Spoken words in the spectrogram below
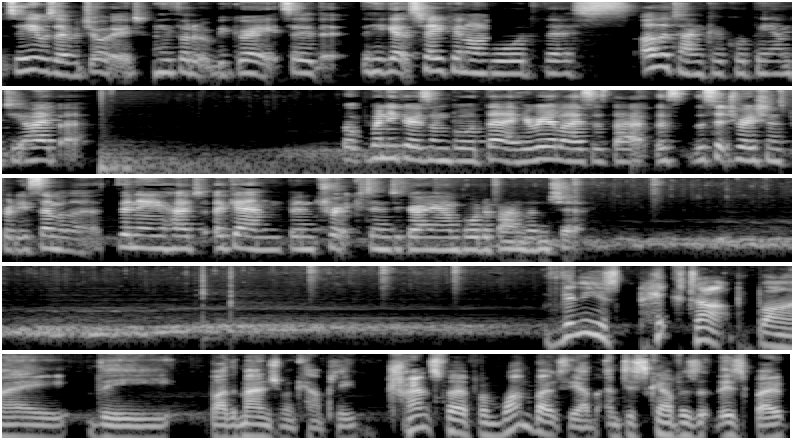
So he was overjoyed. He thought it would be great. So that he gets taken on board this other tanker called the MT Iba. But when he goes on board there, he realizes that the, the situation is pretty similar. Vinny had again been tricked into going on board a abandoned ship. Vinny is picked up by the by the management company, transferred from one boat to the other, and discovers that this boat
